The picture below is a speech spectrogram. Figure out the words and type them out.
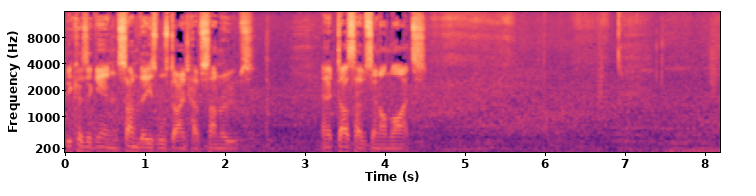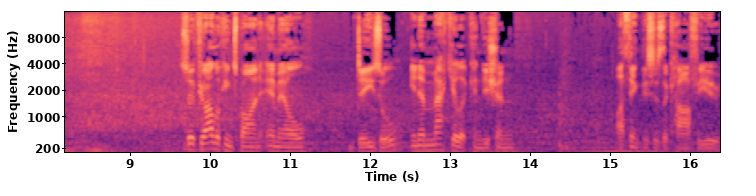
because, again, some diesels don't have sunroofs, and it does have xenon lights. So, if you are looking to buy an ML diesel in immaculate condition, I think this is the car for you.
